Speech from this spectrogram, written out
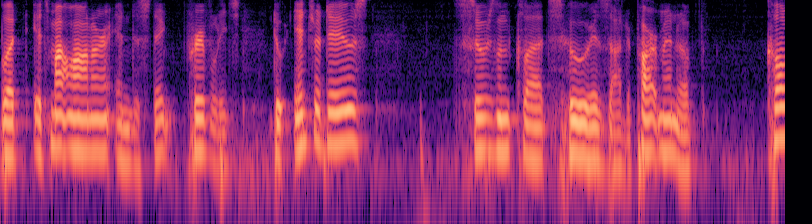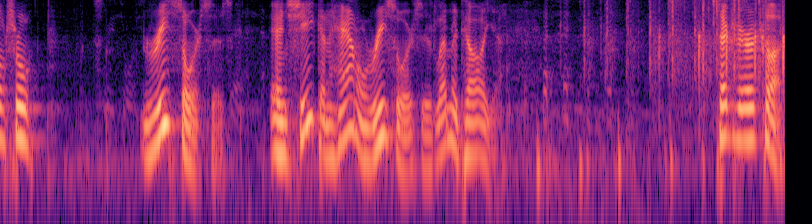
But it's my honor and distinct privilege to introduce Susan Kluttz, who is our Department of Cultural Resources. And she can handle resources, let me tell you. Secretary Kluttz.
